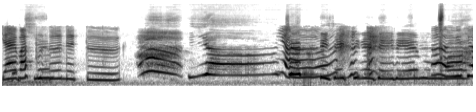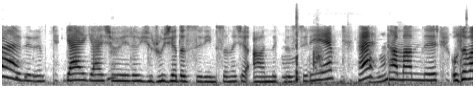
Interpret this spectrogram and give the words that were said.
Gel bak Bakayım. bunu unuttuk. ya, çok teşekkür ederim. Ha, rica ederim. Gel gel şöyle ruja da süreyim sana. Şöyle anlık da süreyim. Hı. tamamdır. O zaman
